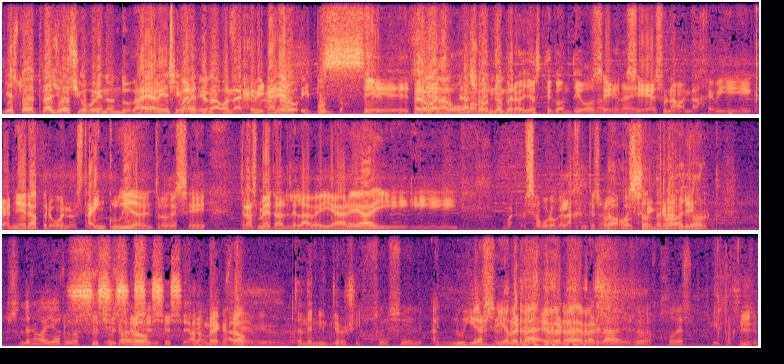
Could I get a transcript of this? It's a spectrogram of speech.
Y esto detrás yo lo sigo poniendo en duda, ¿eh? A mí me sigue Bueno, pareciendo una banda de heavy cañero y punto. Sí, pero pero en bueno, algún ya son- momento, pero yo estoy contigo Sí, también ahí. sí, es una banda heavy cañera, pero bueno, está incluida dentro de ese thrash metal de la Bay Area y, y, bueno, seguro que la gente se lo va a No, pasar son en de Nueva grande. York. ¿Son de Nueva York los Sí, sí, claro, sí, sí, sí. claro, hombre, claro. Son de New Jersey. Sí, sí. New Jersey, es verdad, es verdad, es verdad. Eso, joder. Y por cierto,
